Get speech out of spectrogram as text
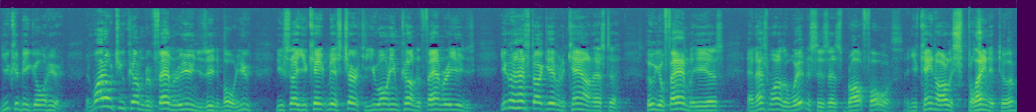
You could be going here. And why don't you come to family reunions anymore? You, you say you can't miss church and you won't even come to family reunions. You're going to have to start giving account as to who your family is. And that's one of the witnesses that's brought forth. And you can't hardly explain it to them.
